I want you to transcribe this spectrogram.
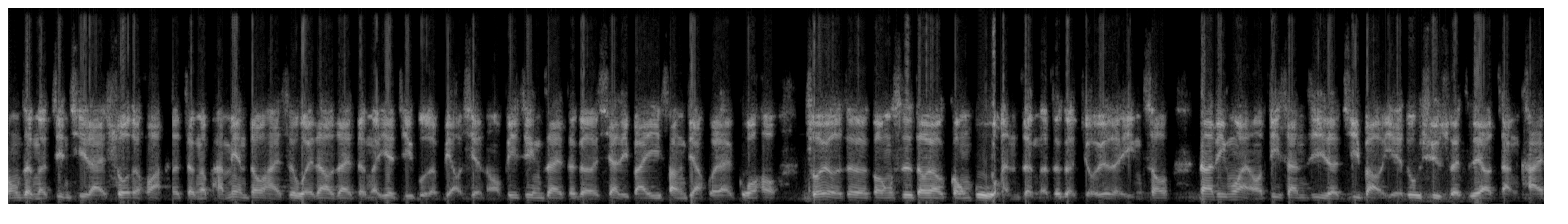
从整个近期来说的话，整个盘面都还是围绕在整个业绩股的表现哦。毕竟在这个下礼拜一放假回来过后，所有这个公司都要公布完整的这个九月的营收。那另外哦，第三季的季报也陆续随之要展开，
